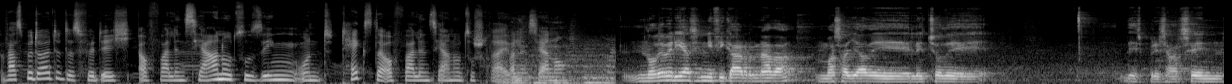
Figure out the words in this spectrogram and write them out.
Was bedeutet es für dich, auf Valenciano zu singen und Texte auf Valenciano zu schreiben? Valenciano. No debería significar nada más allá del hecho de, de expresarse en,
